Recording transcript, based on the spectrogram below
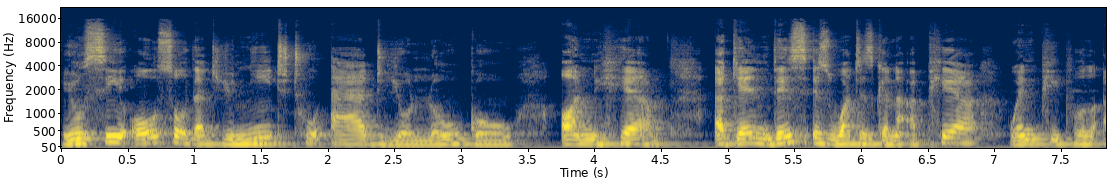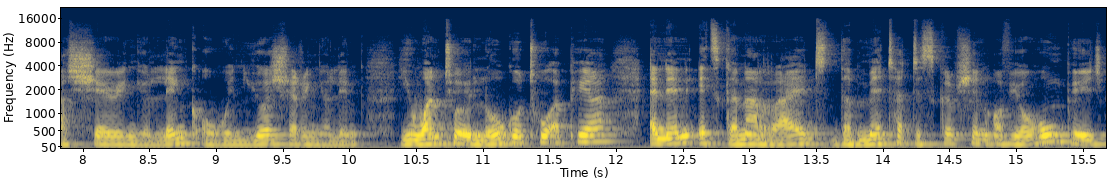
you'll see also that you need to add your logo on here. Again, this is what is going to appear when people are sharing your link or when you're sharing your link. You want your logo to appear and then it's going to write the meta description of your homepage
